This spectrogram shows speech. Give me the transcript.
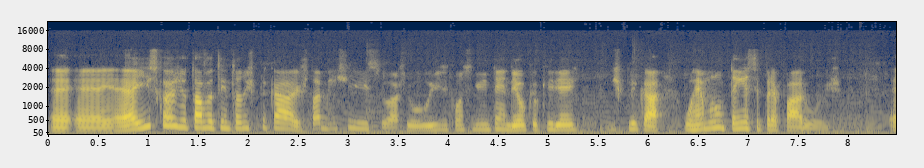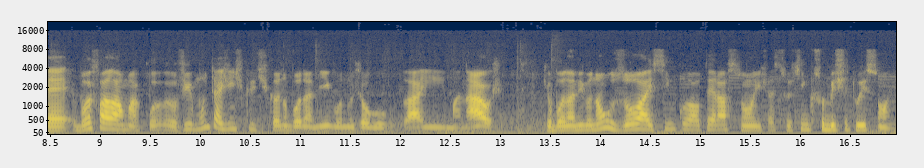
É, é, é isso que eu estava tentando explicar, justamente isso. Eu acho que o Luiz conseguiu entender o que eu queria explicar. O Remo não tem esse preparo hoje. É, vou falar uma coisa. Eu vi muita gente criticando o Bonamigo no jogo lá em Manaus, que o Bonamigo não usou as cinco alterações, as cinco substituições.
